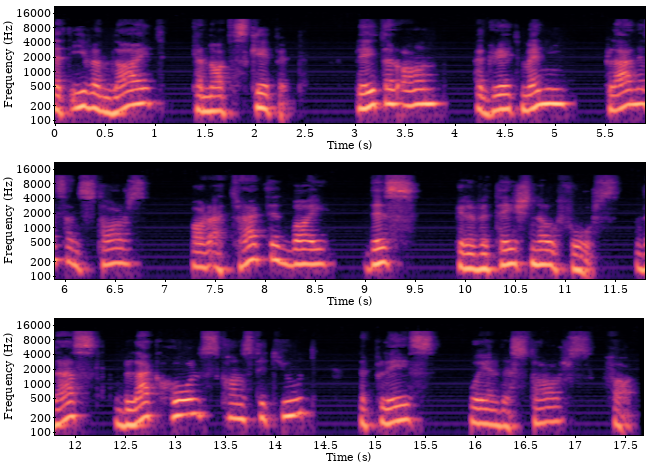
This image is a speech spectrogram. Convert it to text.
that even light cannot escape it. Later on, a great many planets and stars are attracted by this gravitational force. Thus, black holes constitute the place where the stars fall.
